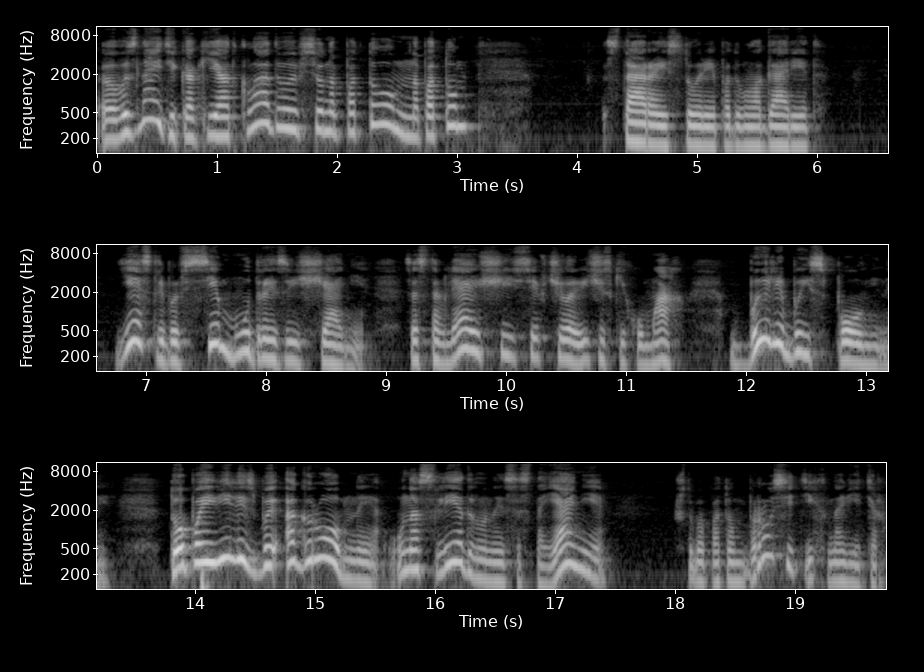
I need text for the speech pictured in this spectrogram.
Вы знаете, как я откладываю все на потом, на потом...» «Старая история», — подумала Гарриет. «Если бы все мудрые завещания составляющиеся в человеческих умах, были бы исполнены, то появились бы огромные унаследованные состояния, чтобы потом бросить их на ветер.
